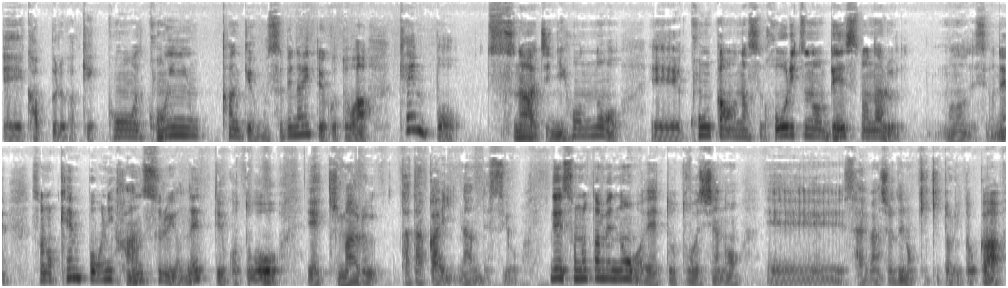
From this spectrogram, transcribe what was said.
えーカップルが結婚を婚姻関係を結べないということは憲法すなわち日本の、えー根幹をなす法律のベースとなるものですよね。その憲法に反するよねっていうことを、えー決まる戦いなんですよ。でそのための、えー、と当事者の、えー裁判所での聞き取りとか、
